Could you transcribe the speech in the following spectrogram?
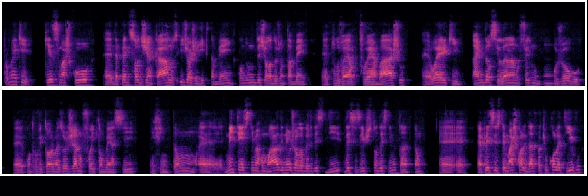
O problema é que Chiesa se machucou, é, depende só de Jean Carlos e Jorge Henrique também. Quando um desses jogadores não está bem, é, tudo vai, vai abaixo. É, o Eric ainda oscilando, fez um, um jogo é, contra o Vitória, mas hoje já não foi tão bem assim. Enfim, então é, nem tem esse time arrumado e nem os jogadores decisivos estão decidindo tanto. Então é, é, é preciso ter mais qualidade para que o coletivo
